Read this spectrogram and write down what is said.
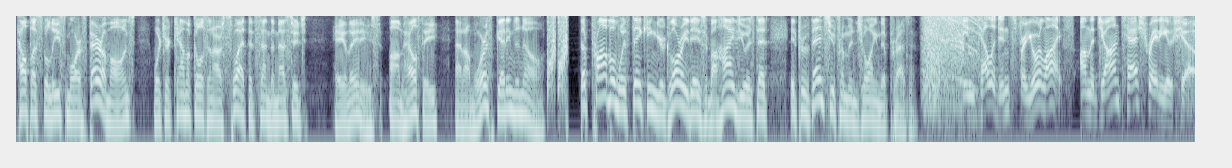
help us release more pheromones, which are chemicals in our sweat that send the message, hey ladies, I'm healthy and I'm worth getting to know. The problem with thinking your glory days are behind you is that it prevents you from enjoying the present. Intelligence for your life on the John Tesh Radio Show.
